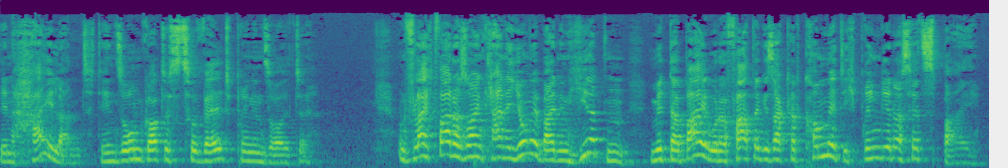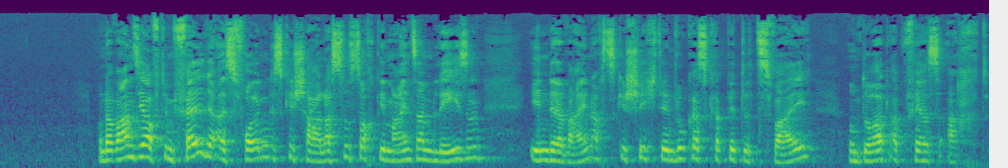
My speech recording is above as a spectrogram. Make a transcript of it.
den Heiland, den Sohn Gottes zur Welt bringen sollte. Und vielleicht war da so ein kleiner Junge bei den Hirten mit dabei, wo der Vater gesagt hat, komm mit, ich bring dir das jetzt bei. Und da waren sie auf dem Felde, als folgendes geschah. Lasst uns doch gemeinsam lesen in der Weihnachtsgeschichte in Lukas Kapitel 2 und dort ab Vers 8.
